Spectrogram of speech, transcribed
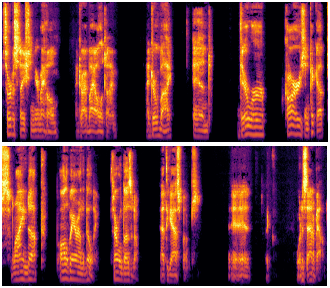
service station near my home. I drive by all the time. I drove by, and there were cars and pickups lined up all the way around the building, several dozen of them at the gas pumps. And like, what is that about?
